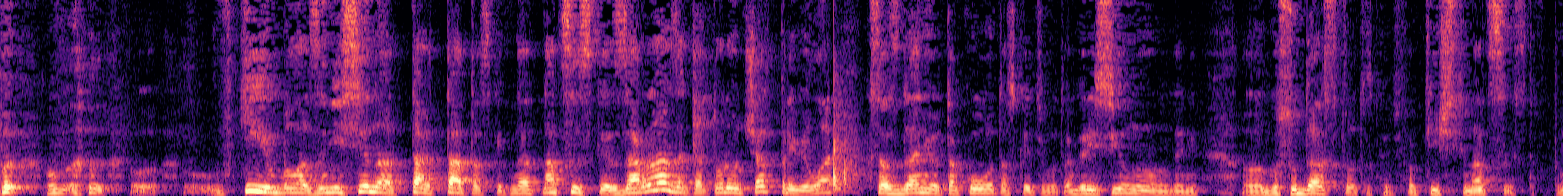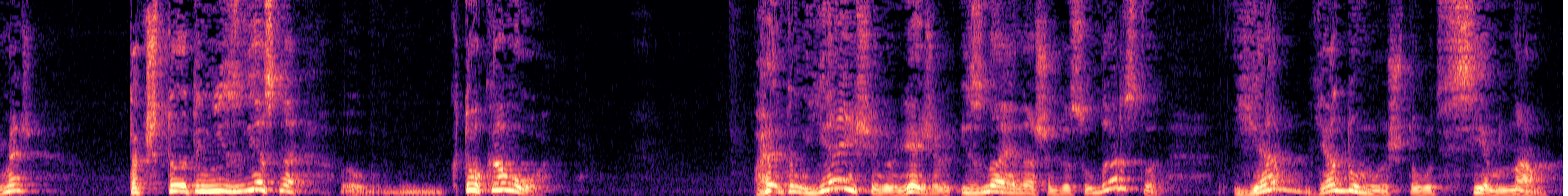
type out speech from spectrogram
в Киев была занесена та, та так сказать, нацистская зараза, которая вот сейчас привела к созданию такого, так сказать, вот агрессивного э, государства, так сказать, фактически нацистов. Понимаешь? Так что это неизвестно, э, кто кого. Поэтому я еще говорю, я еще и зная наше государство, я, я думаю, что вот всем нам –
